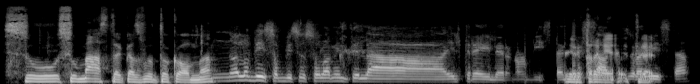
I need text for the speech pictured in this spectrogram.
su, su masterclass.com? Non l'ho visto, ho visto solamente la, il trailer, non l'ho vista. Il trailer, l'hai vista?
